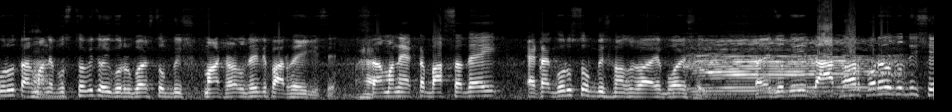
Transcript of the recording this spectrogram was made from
গরু তার মানে বুঝতে হবে যে ওই গরুর বয়স চব্বিশ মাস অলরেডি পার হয়ে গেছে। হ্যাঁ। তার মানে একটা বাচ্চা দেয় একটা গরু চব্বিশ মাস বয়সে তাই যদি দাঁত হওয়ার পরেও যদি সে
